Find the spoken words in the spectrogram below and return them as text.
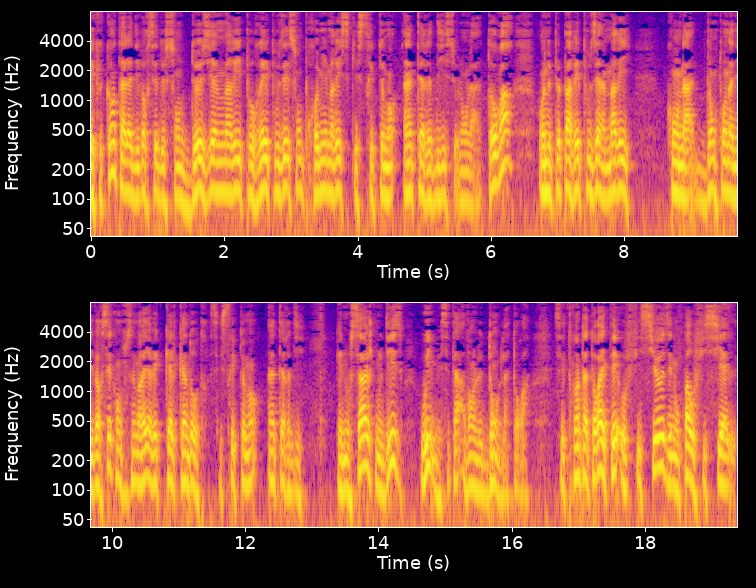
et que quand elle a divorcé de son deuxième mari pour réépouser son premier mari, ce qui est strictement interdit selon la Torah, on ne peut pas réépouser un mari qu'on dont on a divorcé quand on s'est marié avec quelqu'un d'autre. C'est strictement interdit. Et nos sages nous disent, oui, mais c'était avant le don de la Torah. C'est quand la Torah était officieuse et non pas officielle.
